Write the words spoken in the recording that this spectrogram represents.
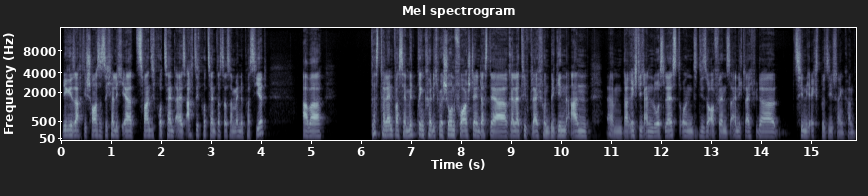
Wie gesagt, die Chance ist sicherlich eher 20 Prozent als 80 Prozent, dass das am Ende passiert. Aber das Talent, was er mitbringt, könnte ich mir schon vorstellen, dass der relativ gleich von Beginn an ähm, da richtig an loslässt und diese Offense eigentlich gleich wieder ziemlich explosiv sein kann.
